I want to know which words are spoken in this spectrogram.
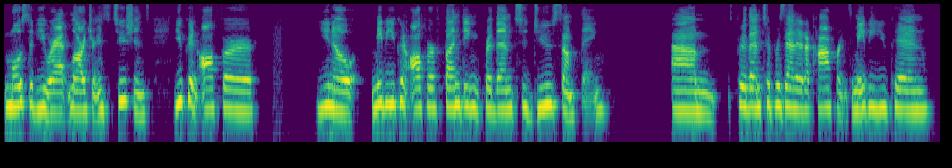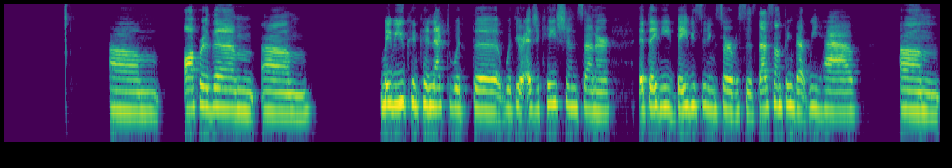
most of you are at larger institutions, you can offer, you know, maybe you can offer funding for them to do something, um, for them to present at a conference. Maybe you can um, offer them, um, maybe you can connect with the with your education center if they need babysitting services. That's something that we have um,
